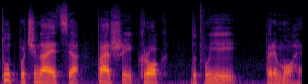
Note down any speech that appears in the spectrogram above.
Тут починається перший крок до твоєї перемоги.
